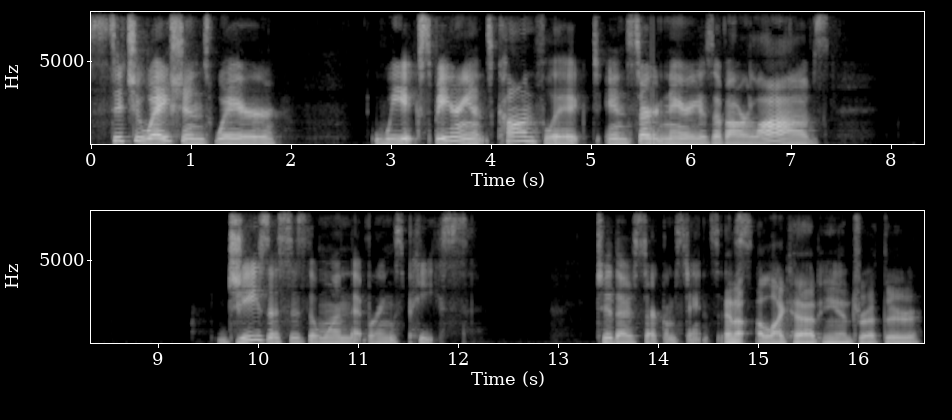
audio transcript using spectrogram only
situations where we experience conflict in certain areas of our lives, Jesus is the one that brings peace to those circumstances. And I, I like how it ends right there.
